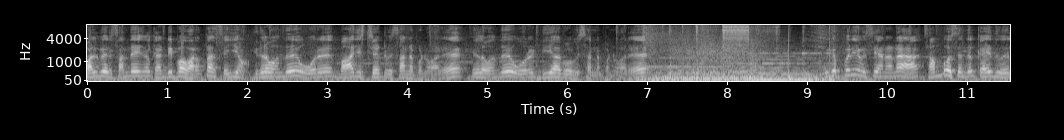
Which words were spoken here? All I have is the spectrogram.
பல்வேறு சந்தேகங்கள் கண்டிப்பாக வரத்தான் செய்யும். இதில் வந்து ஒரு மாஜிஸ்ட்ரேட் விசாரணை பண்ணுவார். இதில் வந்து ஒரு டிஆர்ஓ விசாரணை பண்ணுவார். மிகப்பெரிய விஷயம் என்னன்னா சம்பவ செந்தில் கைது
